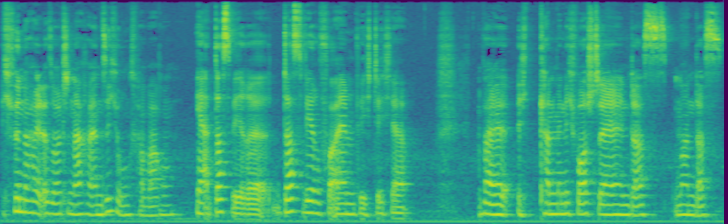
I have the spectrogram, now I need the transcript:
Ich finde halt, er sollte nachher in Sicherungsverwahrung. Ja, das wäre, das wäre vor allem wichtig, ja. Weil ich kann mir nicht vorstellen, dass man das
